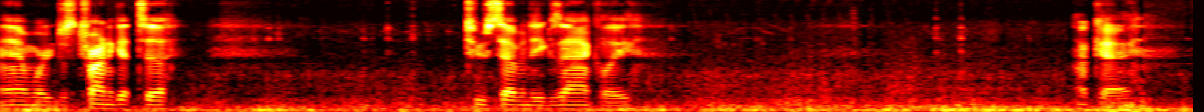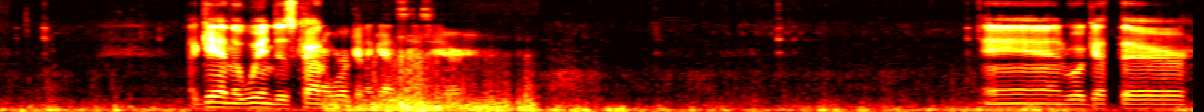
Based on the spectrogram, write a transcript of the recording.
and we're just trying to get to 270 exactly Okay. Again, the wind is kind of working against us here. And we'll get there.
